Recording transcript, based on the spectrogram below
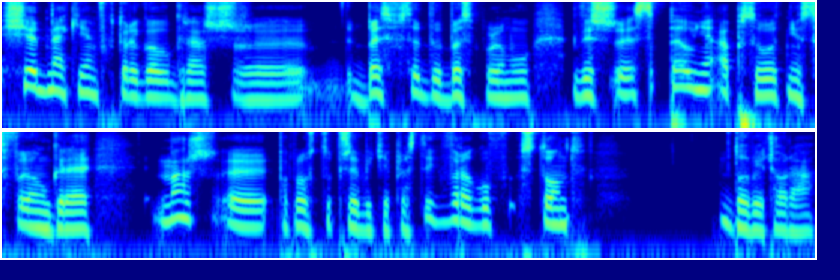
siednakiem, w którego grasz bez wstydu, bez problemu, gdyż spełnia absolutnie swoją grę, masz po prostu przebicie przez tych wrogów, stąd do wieczora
